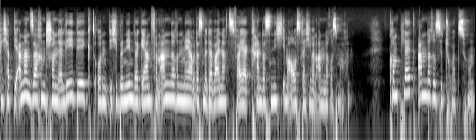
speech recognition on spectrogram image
ich habe die anderen Sachen schon erledigt und ich übernehme da gern von anderen mehr, aber das mit der Weihnachtsfeier kann das nicht im Ausgleich jemand anderes machen. Komplett andere Situation.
